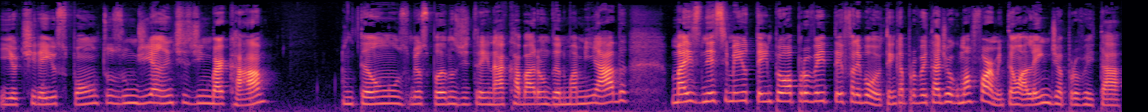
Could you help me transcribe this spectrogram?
e eu tirei os pontos um dia antes de embarcar. Então, os meus planos de treinar acabaram dando uma miada, mas nesse meio tempo eu aproveitei, falei, bom, eu tenho que aproveitar de alguma forma. Então, além de aproveitar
